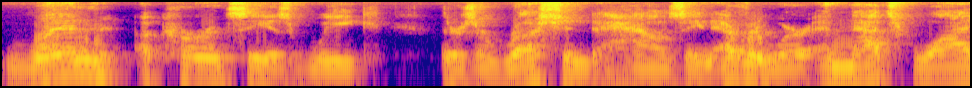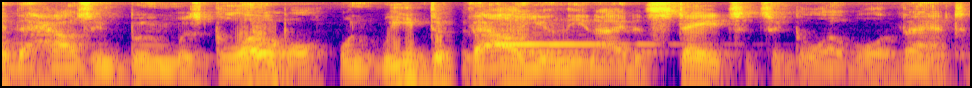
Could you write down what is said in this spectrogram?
When a currency is weak, there's a rush into housing everywhere, and that's why the housing boom was global. When we devalue in the United States, it's a global event.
